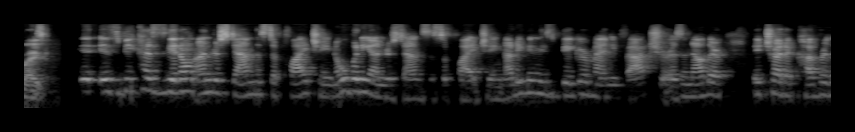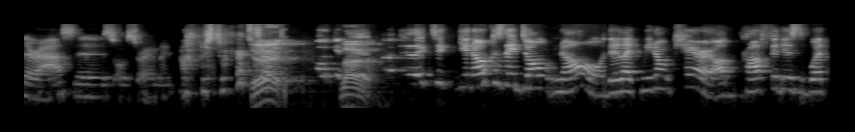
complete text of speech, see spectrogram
Right it's because they don't understand the supply chain. Nobody understands the supply chain, not even these bigger manufacturers. And now they're they try to cover their asses. Oh, sorry, my mouth Do it. Okay. Love. Like to, you know, because they don't know. They're like, we don't care. Our profit is what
